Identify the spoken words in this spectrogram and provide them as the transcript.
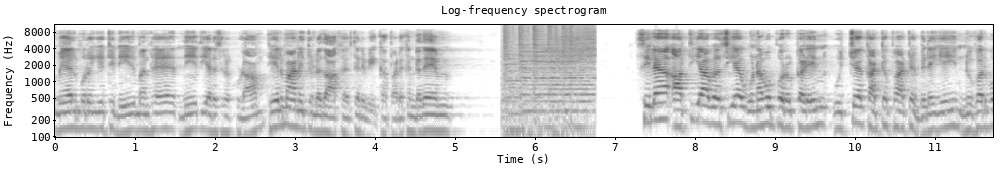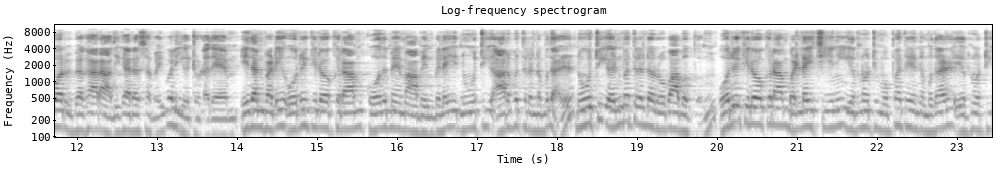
மேல்முறையீட்டு நீதிமன்ற நீதியரசர் குழாம் தீர்மானித்துள்ளதாக தெரிவிக்கப்படுகின்றது. சில அத்தியாவசிய உணவுப் பொருட்களின் உச்ச கட்டுப்பாட்டு விலையை நுகர்வோர் விவகார அதிகார சபை வெளியிட்டுள்ளது. இதன்படி ஒரு கிலோகிராம் கோதுமை மாவின் விலை நூற்றி அறுபத்தி ரெண்டு முதல் நூற்றி எண்பத்தி ரெண்டு ரூபாவுக்கும் ஒரு கிலோகிராம் வெள்ளை சீனி இருநூற்றி முப்பத்தி ஐந்து முதல் இருநூற்றி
